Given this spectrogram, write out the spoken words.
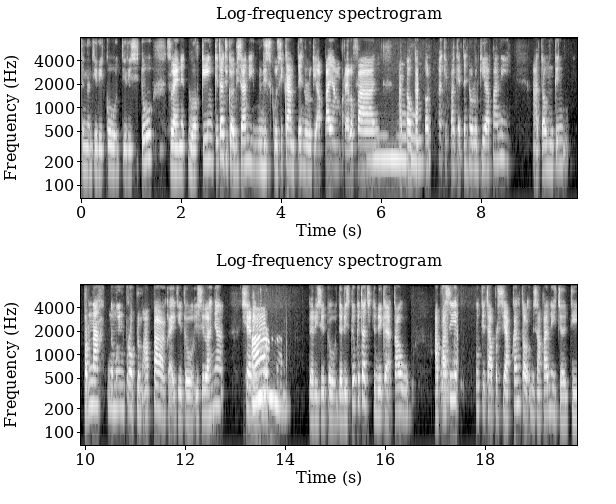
dengan diriku. Dari situ selain networking, kita juga bisa nih mendiskusikan teknologi apa yang relevan, atau Hmm. kantor lagi pakai teknologi apa nih, atau mungkin pernah nemuin problem apa kayak gitu. Istilahnya sharing Ah. dari situ. Dari situ kita jadi kayak tahu apa sih yang perlu kita persiapkan kalau misalkan nih jadi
